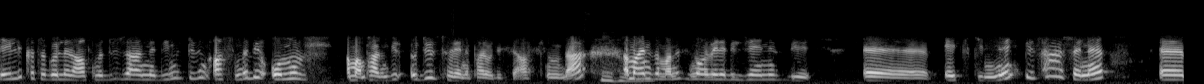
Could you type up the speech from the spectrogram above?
belli kategoriler altında düzenlediğimiz bizim aslında bir onur aman pardon bir ödül töreni parodisi aslında. Hı hı. Ama aynı zamanda sizin oy verebileceğiniz bir e, etkinlik. Biz her sene e,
